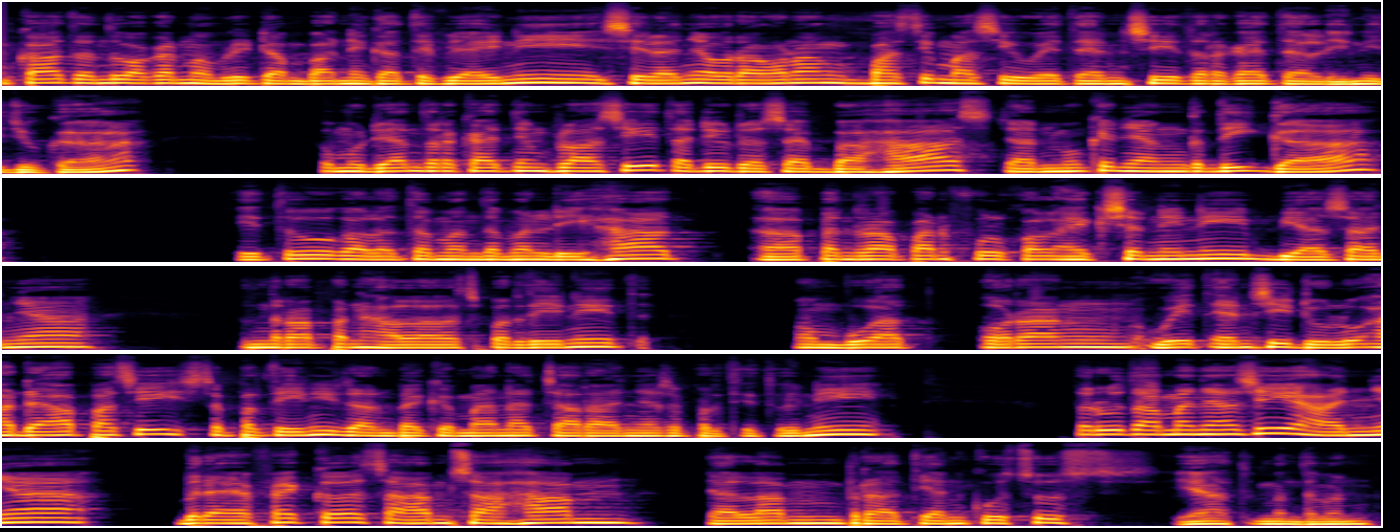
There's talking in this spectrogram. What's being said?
MK tentu akan memberi dampak negatif. Ya ini istilahnya orang-orang pasti masih wait and see terkait hal ini juga. Kemudian terkait inflasi tadi udah saya bahas. Dan mungkin yang ketiga itu kalau teman-teman lihat uh, penerapan full call action ini biasanya penerapan hal-hal seperti ini membuat orang wait and see dulu. Ada apa sih seperti ini dan bagaimana caranya seperti itu. Ini terutamanya sih hanya berefek ke saham-saham dalam perhatian khusus ya teman-teman.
